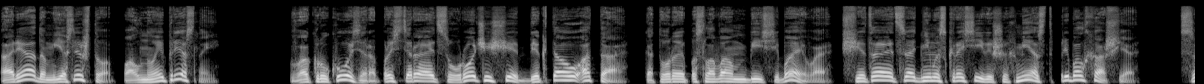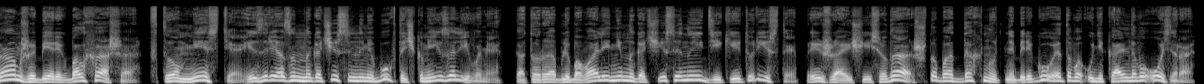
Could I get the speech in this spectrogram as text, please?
А рядом, если что, полно и пресной. Вокруг озера простирается урочище Бектау-Ата, которое, по словам Бисибаева, считается одним из красивейших мест Прибалхашья. Сам же берег Балхаша в том месте изрезан многочисленными бухточками и заливами, которые облюбовали немногочисленные дикие туристы, приезжающие сюда, чтобы отдохнуть на берегу этого уникального озера,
